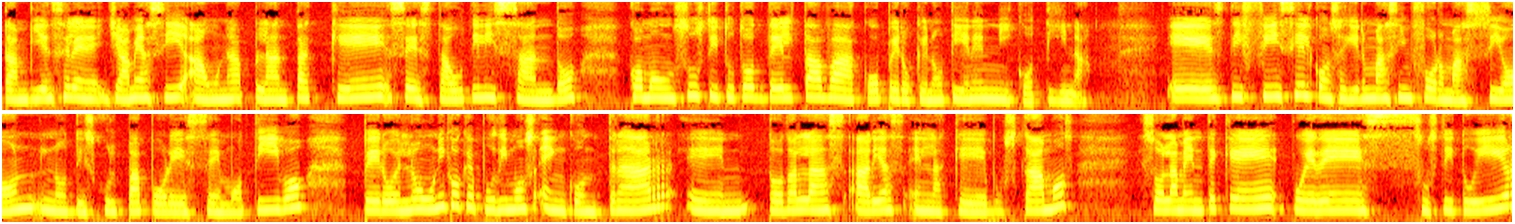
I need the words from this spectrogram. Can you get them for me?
también se le llame así a una planta que se está utilizando como un sustituto del tabaco, pero que no tiene nicotina. Es difícil conseguir más información, nos disculpa por ese motivo, pero es lo único que pudimos encontrar en todas las áreas en las que buscamos, solamente que puede sustituir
